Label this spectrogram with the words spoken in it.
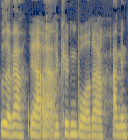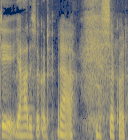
ud af hver. Ja, Ja. ved køkkenbordet der. Ej, men det, jeg har det så godt. Ja, det er så godt.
